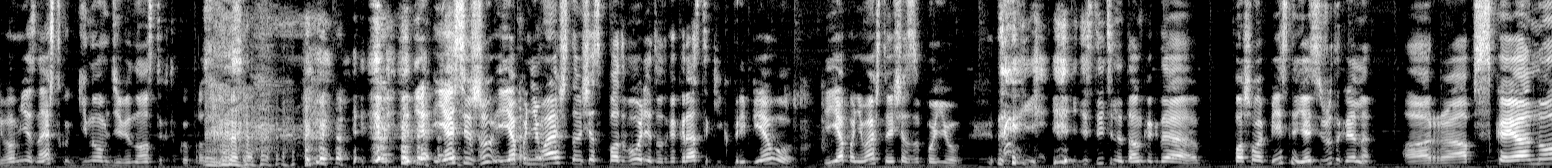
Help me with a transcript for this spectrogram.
и во мне, знаешь, такой геном 90-х такой проснулся. Я, сижу, и я понимаю, что он сейчас подводит вот как раз-таки к припеву, и я понимаю, что я сейчас запою. И, действительно, там, когда пошла песня, я сижу так реально, Арабская ночь!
